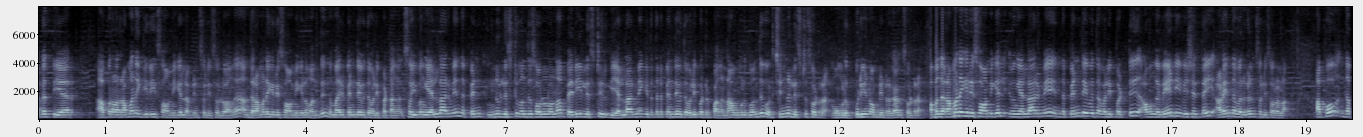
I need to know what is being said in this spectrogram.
அகத்தியர் அப்புறம் ரமணகிரி சுவாமிகள் அப்படின்னு சொல்லி சொல்லுவாங்க. அந்த ரமணகிரி சுவாமிகளும் வந்து இந்த மாதிரி பெண் தெய்வத்தை வழிபட்டாங்க. ஸோ இவங்க எல்லாருமே இந்த பெண் இன்னும் லிஸ்ட் வந்து சொல்லணும்னா பெரிய லிஸ்ட் இருக்கு. எல்லாருமே கிட்டத்தட்ட பெண் தெய்வத்தை வழிபட்டிருப்பாங்க. நான் உங்களுக்கு வந்து ஒரு சின்ன லிஸ்ட் சொல்றேன். உங்களுக்கு புரியணும் அப்படின்றக்காக சொல்றேன். அப்போ இந்த ரமணகிரி சுவாமிகள் இவங்க எல்லாருமே இந்த பெண் தெய்வத்தை வழிபட்டு அவங்க வேண்டிய விஷயத்தை அடைந்தவர்கள்னு சொல்லி சொல்லலாம். அப்போது இந்த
